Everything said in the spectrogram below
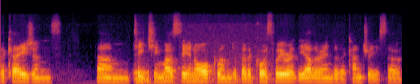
occasions, um, teaching mostly in Auckland. But of course, we were at the other end of the country, so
